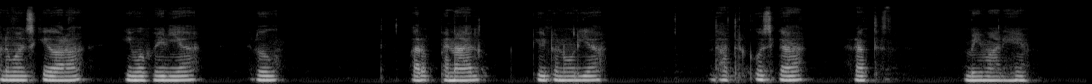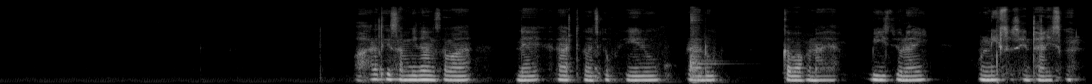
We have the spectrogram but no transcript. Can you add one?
अनुवंश के द्वारा हीमोफीलिया, रोग, और पेनाइल कीटोनोरिया धात्र कोशिका रक्त बीमारी है। भारतीय संविधान सभा ने राष्ट्रध्वज का प्रारूप कब अपनाया? बीस जुलाई उन्नीस सौ सैंतालीस को।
